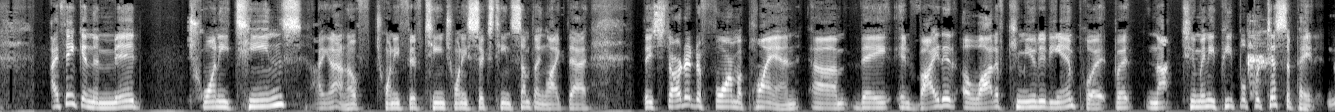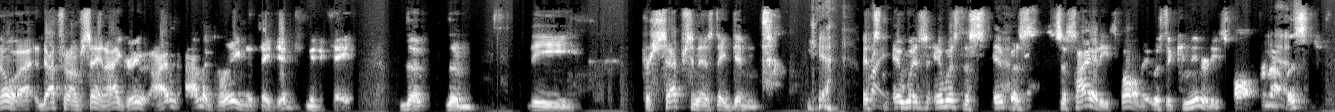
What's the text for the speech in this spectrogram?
I think in the mid 20 teens, I don't know, 2015, 2016, something like that, they started to form a plan. Um, they invited a lot of community input, but not too many people participated. No, that's what I'm saying. I agree. I'm I'm agreeing that they did communicate. The the the perception is they didn't. Yeah, it's right. it was it was the it yeah. was society's fault. It was the community's fault for not yes. listening.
